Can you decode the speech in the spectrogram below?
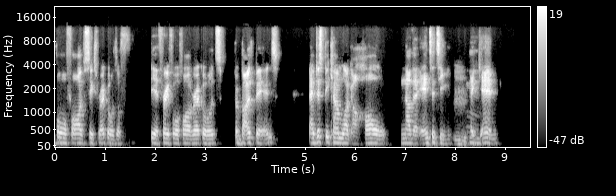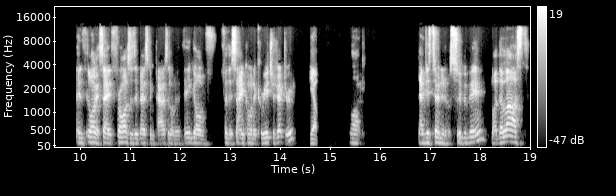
four, five, six records, or yeah, three, four, five records for both bands, they've just become like a whole another entity mm. again. And like I say, Thrice is the best comparison I can think of for the same kind of career trajectory. Yep. Like they've just turned into a super band. Like the last,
